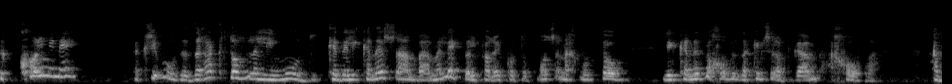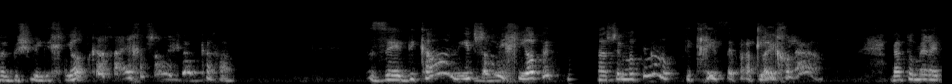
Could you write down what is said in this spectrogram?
וכל מיני... תקשיבו, זה, זה רק טוב ללימוד, כדי להיכנס שם בעמלק ולפרק אותו, כמו שאנחנו טוב להיכנס בחור וזקים של הפגם אחורה. אבל בשביל לחיות ככה, איך אפשר לחיות ככה? זה דיכאון, אי אפשר לחיות את מה שהם נותנים לנו. תקחי ספר, את לא יכולה. ואת אומרת,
